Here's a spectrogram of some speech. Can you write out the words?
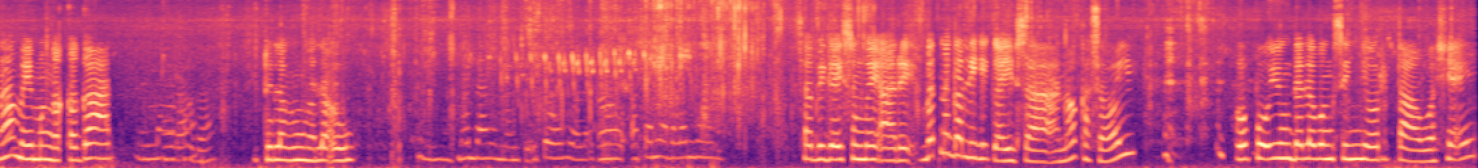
Ah, may mga kagat. May mga raga. Ito lang ang wala oh. Madami man po. Ito wala. Oh, ata niya wala niya. Sabi guys nung may-ari, ba't nagalihi kayo sa ano, kasoy? Opo, yung dalawang senyor, tawa siya eh.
